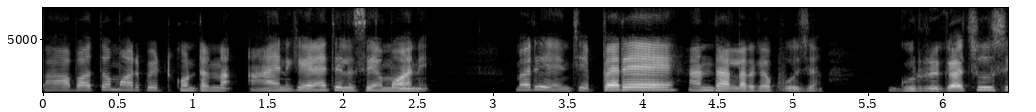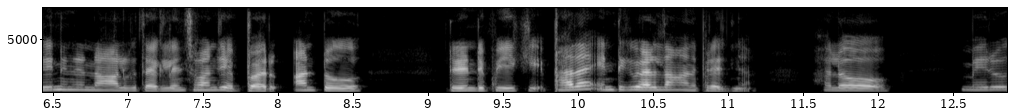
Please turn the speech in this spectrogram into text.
బాబాతో మొరపెట్టుకుంటున్నా. ఆయనకైనా తెలిసేమో అని. మరి ఏం చెప్పారే? అంది అల్లరిగా పూజ. గుర్రుగా చూసి నిన్ను నాలుగు తగిలించమని చెప్పారు అంటూ రెండు పీకి. పద ఇంటికి వెళ్దాం అని ప్రజ్ఞ. హలో మీరు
